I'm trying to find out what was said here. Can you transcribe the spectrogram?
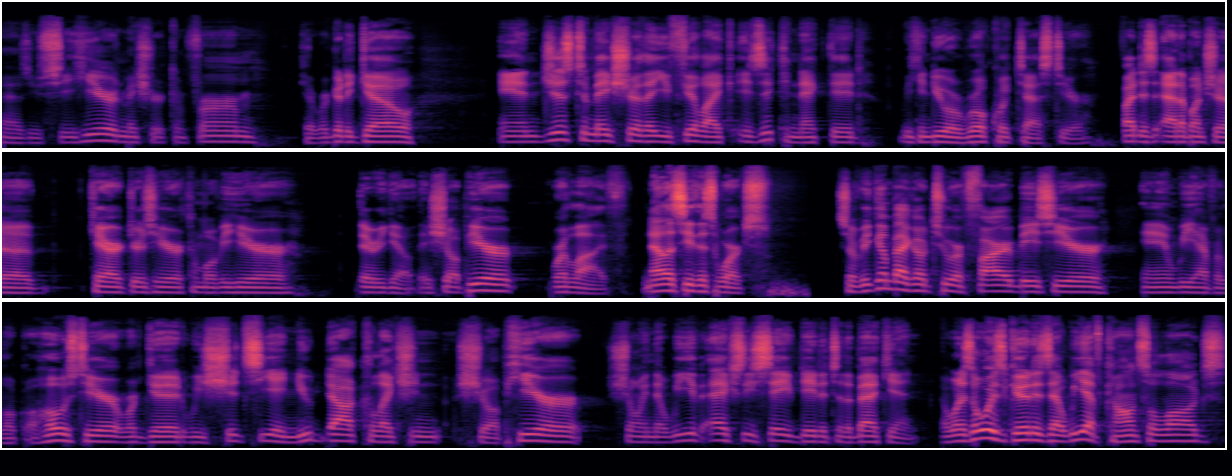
as you see here to make sure confirm. Okay, we're good to go. And just to make sure that you feel like, is it connected? We can do a real quick test here. If I just add a bunch of characters here, come over here, there we go. They show up here, we're live. Now let's see if this works. So if we come back up to our Firebase here, and we have our local host here. We're good. We should see a new doc collection show up here showing that we've actually saved data to the backend. And what is always good is that we have console logs.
